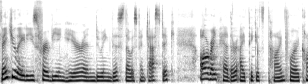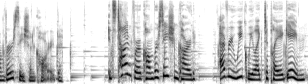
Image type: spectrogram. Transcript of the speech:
Thank you, ladies, for being here and doing this. That was fantastic. All right, Heather, I think it's time for a conversation card. It's time for a conversation card. Every week we like to play a game.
